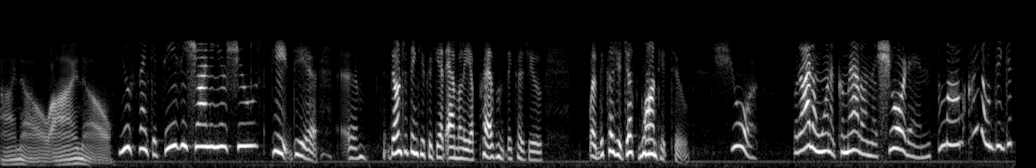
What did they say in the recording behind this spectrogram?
I know, I know. You think it's easy shining your shoes? Pete, dear, um, don't you think you could get Emily a present because you, well, because you just wanted to? Sure. But I don't want to come out on the short end. Mom, I don't think it's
